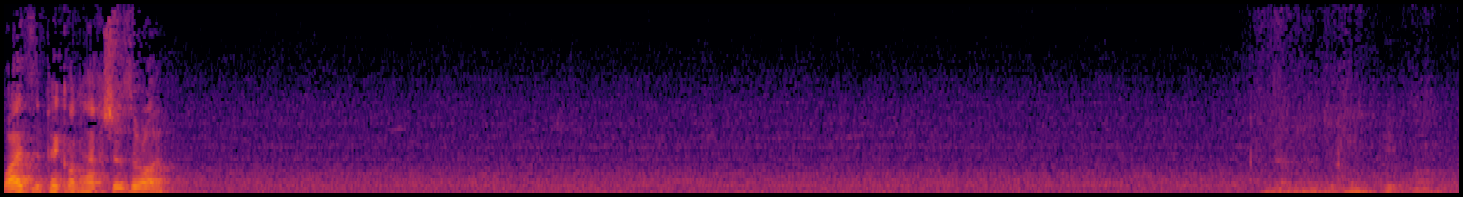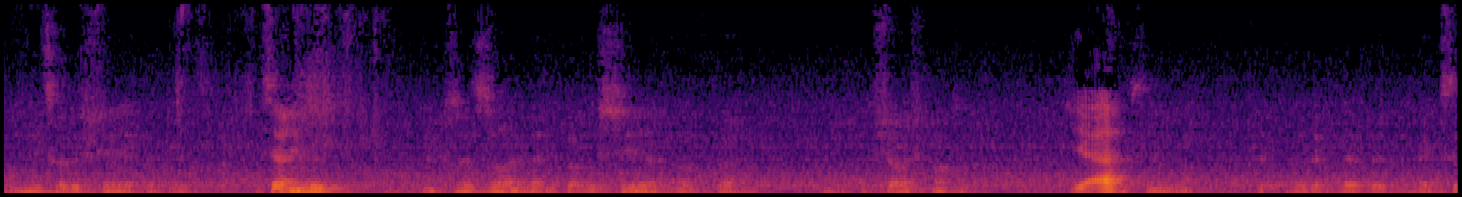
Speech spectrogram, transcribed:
Why does it pick on Zeroy? No, no, it doesn't pick on, on it's got a share. But it's, only with Zion that you've got the share of, uh, of Sharish Cotton. Yeah. So, that, that, that makes a,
